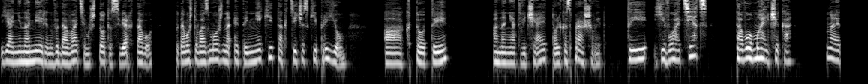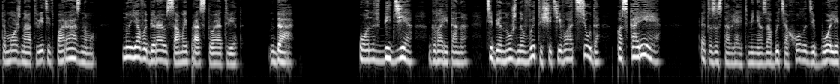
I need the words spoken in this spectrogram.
Я не намерен выдавать им что-то сверх того, потому что, возможно, это некий тактический прием. «А кто ты?» Она не отвечает, только спрашивает. «Ты его отец? Того мальчика?» На это можно ответить по-разному, но я выбираю самый простой ответ. «Да». «Он в беде», — говорит она. «Тебе нужно вытащить его отсюда. Поскорее!» Это заставляет меня забыть о холоде, боли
